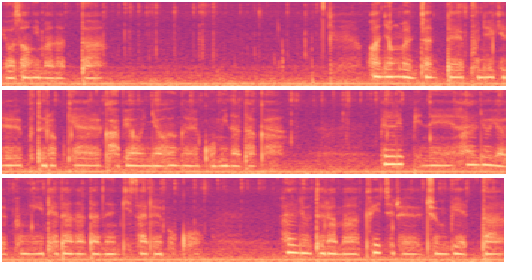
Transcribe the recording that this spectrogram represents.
여성이 많았다. 환영 만찬 때 분위기를 부드럽게 할 가벼운 여흥을 고민하다가 필리핀의 한류 열풍이 대단하다는 기사를 보고 한류 드라마 퀴즈를 준비했다.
